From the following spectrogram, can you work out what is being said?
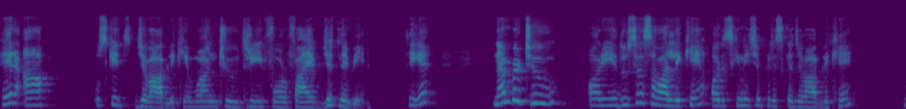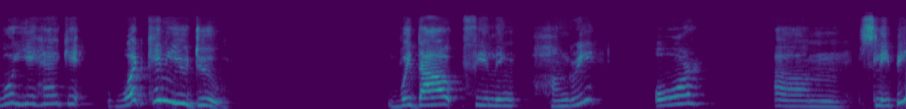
फिर आप उसके जवाब लिखें। One two three four five जितने भी हैं। ठीक है? नंबर टू और ये दूसरा सवाल लिखें और इसके नीचे फिर इसका जवाब लिखें। वो ये है कि what can you do feeling hungry or um, sleepy?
